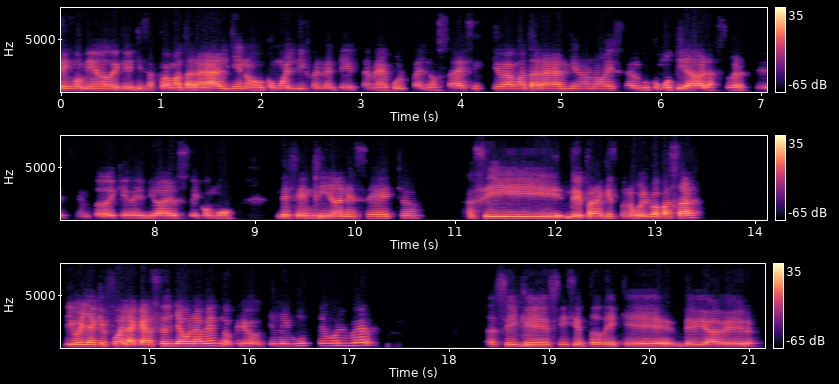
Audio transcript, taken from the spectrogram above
tengo miedo de que quizás pueda matar a alguien, o como él dijo en la entrevista, me da culpa, él no sabe si es que va a matar a alguien o no, es algo como tirado a la suerte, siento de que debió haberse como defendido en ese hecho, así de para que esto no vuelva a pasar. Digo, ya que fue a la cárcel ya una vez, no creo que le guste volver, así que sí siento de que debió haber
